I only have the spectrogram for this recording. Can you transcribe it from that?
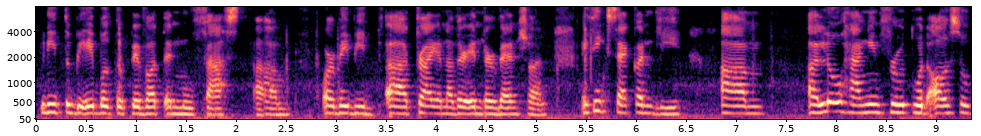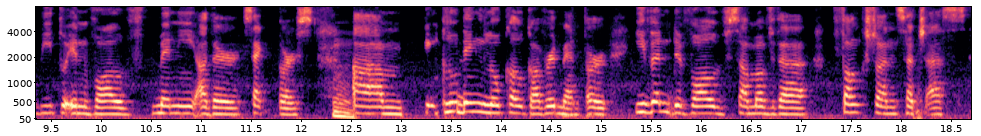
we need to be able to pivot and move fast, um, or maybe uh, try another intervention. I think secondly. Um, a low hanging fruit would also be to involve many other sectors, um, including local government, or even devolve some of the functions, such as,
